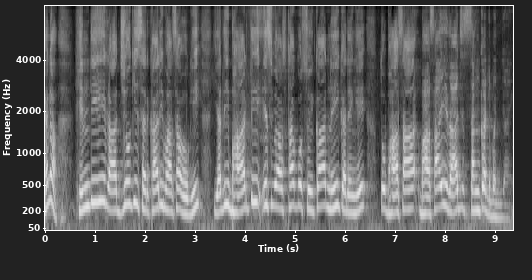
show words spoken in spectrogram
है ना? हिंदी ही राज्यों की सरकारी भाषा होगी। यदि भारतीय इस व्यवस्था को स्वीकार नहीं करेंगे तो भाषा भाषाई राज्य संकट बन जाएँगे।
